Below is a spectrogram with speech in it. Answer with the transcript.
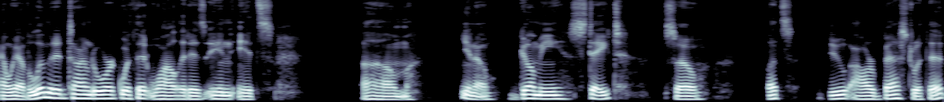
And we have limited time to work with it while it is in its, um, you know, gummy state. So let's do our best with it.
